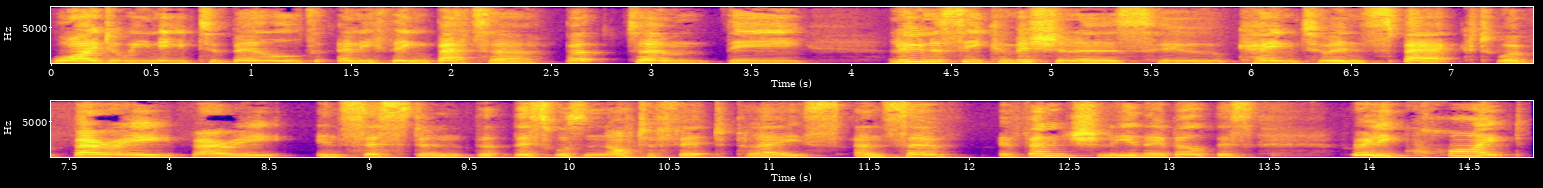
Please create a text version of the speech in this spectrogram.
Why do we need to build anything better? But um, the lunacy commissioners who came to inspect were very, very insistent that this was not a fit place. And so eventually they built this really quite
